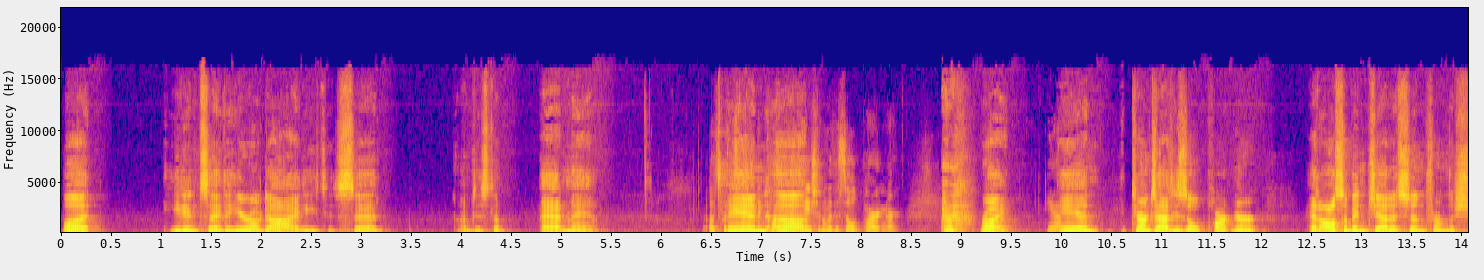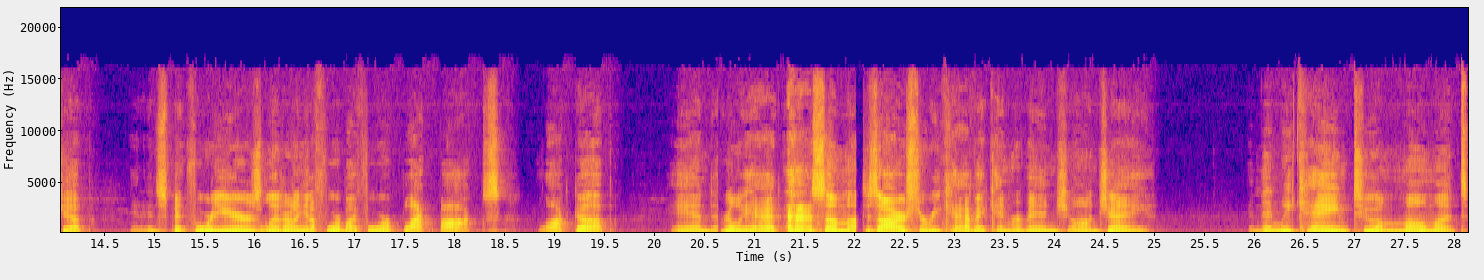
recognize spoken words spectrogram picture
but he didn't say the hero died. He just said, I'm just a bad man. That's what he and, said in the conversation uh, with his old partner. right. Yeah. And it turns out his old partner had also been jettisoned from the ship and had spent four years literally in a four by four black box locked up and really had some uh, desires to wreak havoc and revenge on Jayne. And then we came to a moment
